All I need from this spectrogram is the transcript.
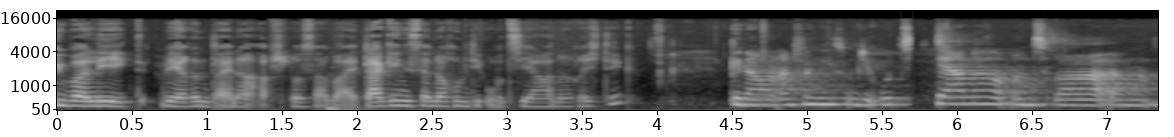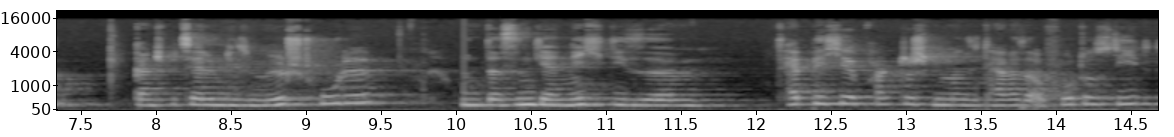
überlegt während deiner Abschlussarbeit? Da ging es ja noch um die Ozeane, richtig? Genau, am Anfang ging es um die Ozeane und zwar ähm, ganz speziell um diese Müllstrudel. Und das sind ja nicht diese Teppiche praktisch, wie man sie teilweise auf Fotos sieht,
